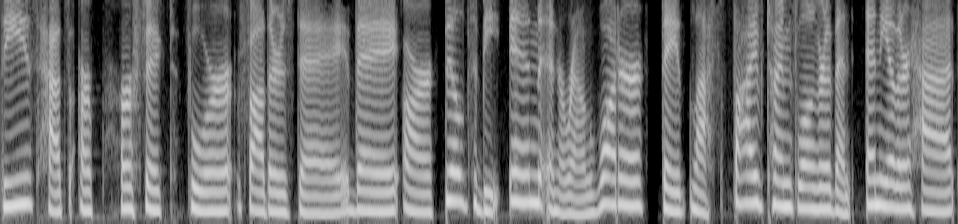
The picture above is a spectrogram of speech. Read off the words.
These hats are perfect for Father's Day. They are built to be in and around water. They last five times longer than any other hat.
